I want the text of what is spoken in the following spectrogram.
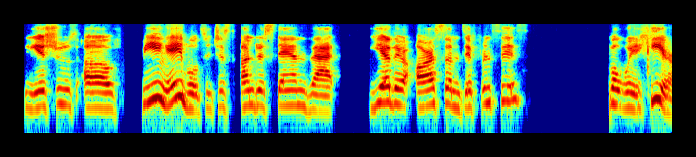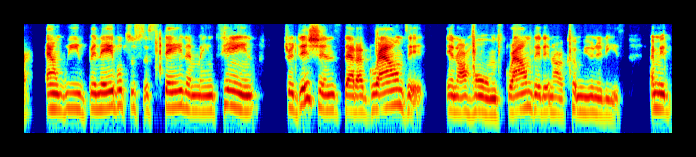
The issues of being able to just understand that, yeah, there are some differences, but we're here and we've been able to sustain and maintain traditions that are grounded in our homes, grounded in our communities. I mean,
